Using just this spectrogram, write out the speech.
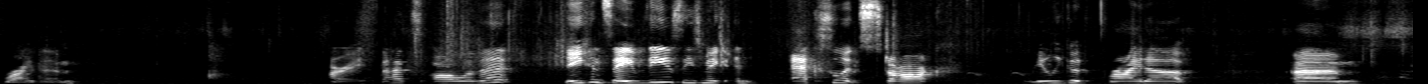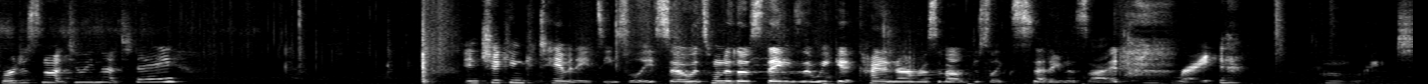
fry them. Alright, that's all of it. Now you can save these. These make an excellent stock really good fried up. Um, we're just not doing that today. And chicken contaminates easily, so it's one of those things that we get kind of nervous about just like setting aside. Right. All right.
